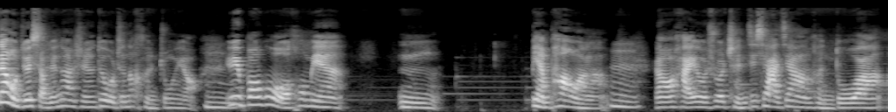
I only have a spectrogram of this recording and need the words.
但我觉得小学那段时间对我真的很重要，嗯，因为包括我后面，嗯，变胖啊，嗯然后还有说成绩下降很多啊，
